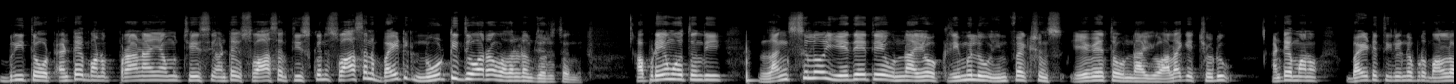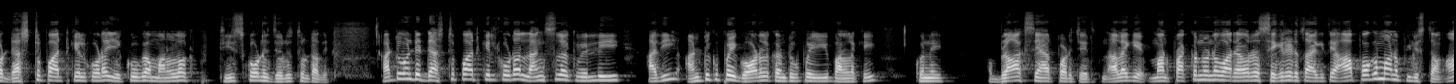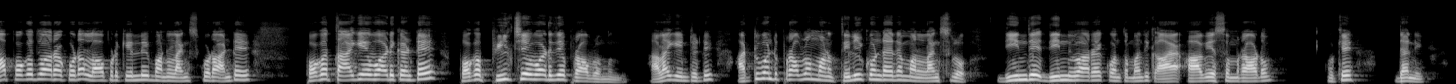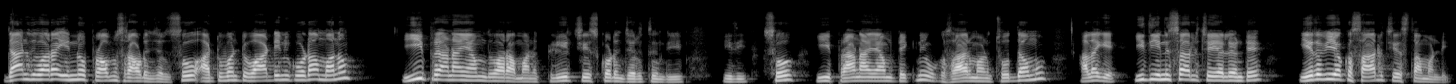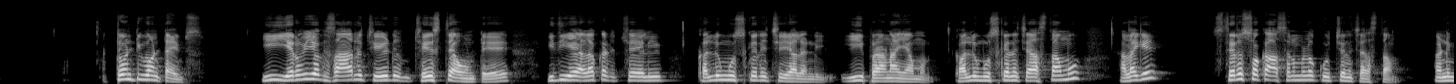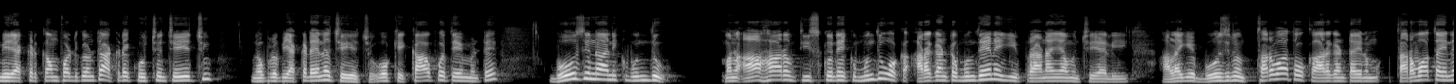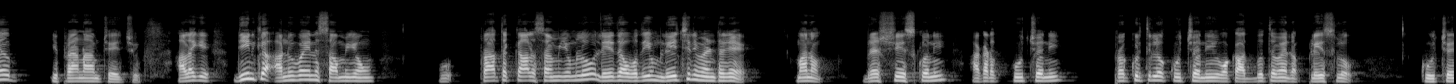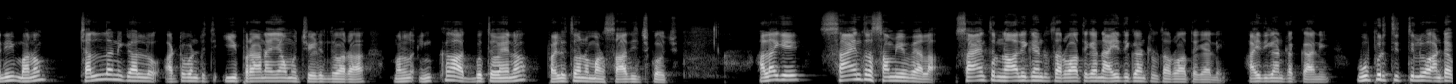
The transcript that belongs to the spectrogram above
బ్రీత్ అవుట్ అంటే మనం ప్రాణాయామం చేసి అంటే శ్వాసను తీసుకొని శ్వాసను బయటికి నోటి ద్వారా వదలడం జరుగుతుంది. అప్పుడు ఏమవుతుంది? లంగ్స్లో ఏదైతే ఉన్నాయో క్రిములు ఇన్ఫెక్షన్స్ ఏవైతే ఉన్నాయో అలాగే చెడు అంటే మనం బయట తిరిగినప్పుడు మనలో డస్ట్ పార్టికల్ కూడా ఎక్కువగా మనలోకి తీసుకోవడం జరుగుతుంటుంది. అటువంటి డస్ట్ పార్టికల్ కూడా లంగ్స్లోకి వెళ్ళి అది అంటుకుపోయి గోడలకు అంటుకుపోయి మనకి కొన్ని బ్లాక్స్ ఏర్పాటు చేరుతుంది అలాగే మన ప్రక్కన ఉన్న వారు ఎవరో సిగరెట్ తాగితే ఆ పొగ మనం పీలుస్తాం. ఆ పొగ ద్వారా కూడా లోపలికి వెళ్ళి మన లంగ్స్ కూడా అంటే పొగ తాగేవాడి కంటే పొగ పీల్చేవాడిదే ప్రాబ్లం ఉంది. అలాగే ఏంటంటే అటువంటి ప్రాబ్లం మనం తెలియకుండానే మన లంగ్స్లో దీనిదే దీని ద్వారా కొంతమందికి ఆ- ఆవేశం రావడం ఓకే? దాన్ని దాని ద్వారా ఎన్నో ప్రాబ్లమ్స్ రావడం జరుగుతుంది. సో అటువంటి వాటిని కూడా మనం ఈ ప్రాణాయామం ద్వారా మనం క్లియర్ చేసుకోవడం జరుగుతుంది. ఇది సో ఈ ప్రాణాయామ టెక్నిక్ ఒకసారి మనం చూద్దాము. అలాగే ఇది ఎన్నిసార్లు చేయాలి అంటే ఇరవై ఒక్క సార్లు చేస్తామండి. Twenty one times. ఈ ఇరవై ఒక్క సార్లు చేయడం చేస్తే ఉంటే ఇది ఎలా చేయాలి? కళ్ళు మూసుకొని చేయాలండి ఈ ప్రాణాయామం. కళ్ళు మూసుకొని చేస్తాము అలాగే స్థిరసుఖ ఆసనంలో కూర్చొని చేస్తాం. అండి మీరు ఎక్కడ కంఫర్ట్గా ఉంటే అక్కడే కూర్చొని చేయొచ్చు. నొప్పి ఎక్కడైనా చేయొచ్చు. ఓకే. కాకపోతే ఏమంటే భోజనానికి ముందు మన ఆహారం తీసుకునేకి ముందు ఒక అరగంట ముందేనే ఈ ప్రాణాయామం చేయాలి. అలాగే భోజనం తర్వాత ఒక అరగంట అయిన తర్వాత అయినా ఈ ప్రాణాయామం చేయొచ్చు. అలాగే దీనికి అనువైన సమయం ప్రాతకాల సమయంలో లేదా ఉదయం లేచిన వెంటనే మనం బ్రష్ చేసుకొని అక్కడ కూర్చొని ప్రకృతిలో కూర్చొని ఒక అద్భుతమైన ప్లేస్లో కూర్చొని మనం చల్లని గాల్లో అటువంటి ఈ ప్రాణాయామం చేయడం ద్వారా మనం ఇంకా అద్భుతమైన ఫలితం మనం సాధించుకోవచ్చు. అలాగే సాయంత్రం సమయం వేళ సాయంత్రం నాలుగు గంటల తర్వాత కానీ ఐదు గంటల తర్వాత కానీ ఐదు గంటలకు కానీ ఊపిరితిత్తులు అంటే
